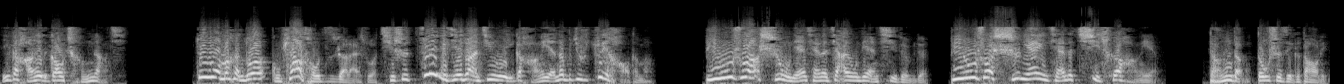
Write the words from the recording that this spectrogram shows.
一个行业的高成长期。对于我们很多股票投资者来说，其实这个阶段进入一个行业，那不就是最好的吗？比如说十五年前的家用电器，对不对？比如说十年以前的汽车行业，等等，都是这个道理。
